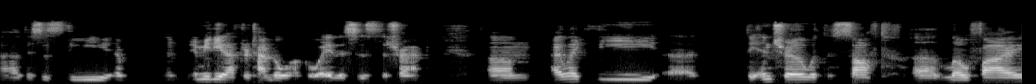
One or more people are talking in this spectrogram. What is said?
Uh, this is the uh, immediate after Time to Walk Away. This is the track. Um, I like the uh, the intro with the soft uh, lo-fi,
